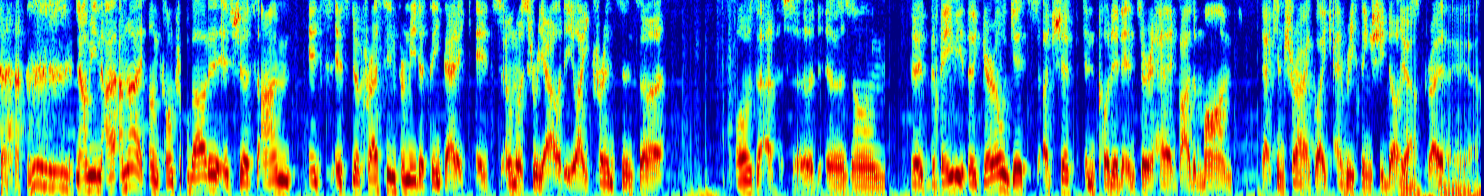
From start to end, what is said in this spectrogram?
now, I mean, I, I'm not uncomfortable about it. It's just I'm. It's it's depressing for me to think that it, it's almost reality. Like, for instance, uh, what was the episode? It was um the the baby the girl gets a chip inputted into her head by the mom that can track like everything she does. yeah. Right. Yeah, yeah, yeah.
